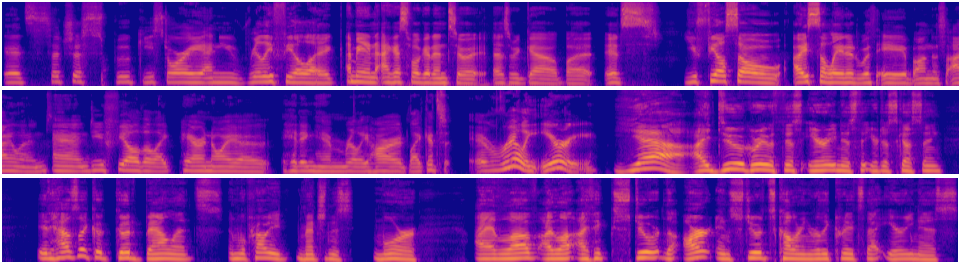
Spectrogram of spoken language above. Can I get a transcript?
it's such a spooky story, and you really feel like. I mean, I guess we'll get into it as we go, but it's you feel so isolated with Abe on this island, and you feel the like paranoia hitting him really hard. Like it's uh, really eerie. Yeah, I do agree with this eeriness that you're discussing. It has like a good balance, and we'll probably mention this more. I love, I love, I think Stewart, the art and Stewart's coloring really creates that eeriness,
